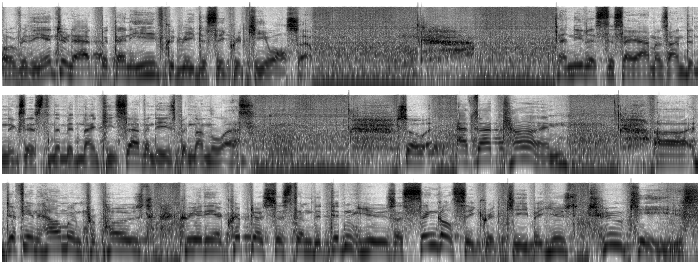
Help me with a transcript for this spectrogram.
over the internet, but then Eve could read the secret key also. And needless to say, Amazon didn't exist in the mid 1970s, but nonetheless. So at that time, uh, Diffie and Hellman proposed creating a crypto system that didn't use a single secret key, but used two keys,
